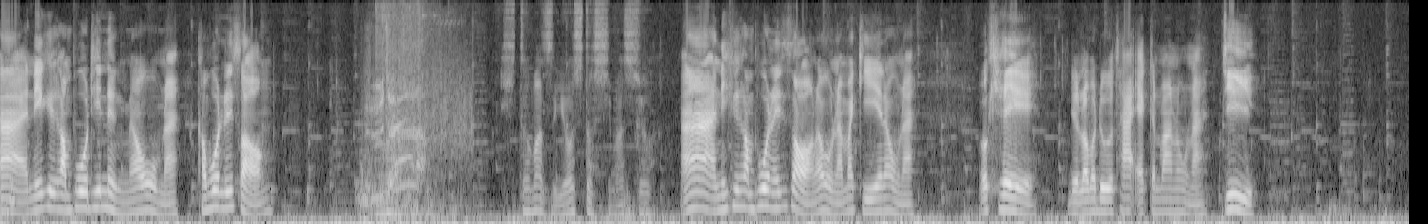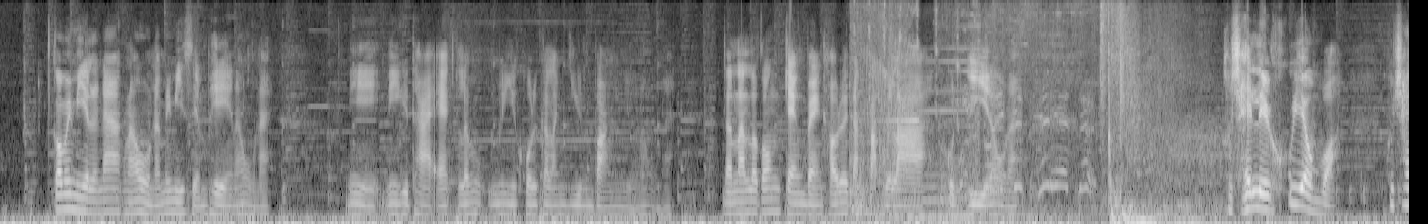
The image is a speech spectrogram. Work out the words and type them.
อ่าอันนี้คือคำพูดที่หนึ่งนะผมนะคำพูดที่สองอ่าอันนี้คือคำพูดในที่สองนะผมนะเมื่อกี้นะผมนะ โอเค เดี๋ยวเรามาดูท่าแอคกันบ้างนะผมนะจี ก็ไม่มีอะไรน่านะผมนะไม่มีเสียงเพลงนะผมนะนี่นี่คือทาแอคแล้วมีคนกำลังยืนบังอยู่นะผมนะดังนั้นเราต้องแกงแบงเขาด้วยการตัดเวลากด E นะผมนะเขาใช้เลคเวียมว่ะเขาใช้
